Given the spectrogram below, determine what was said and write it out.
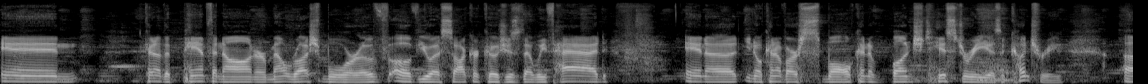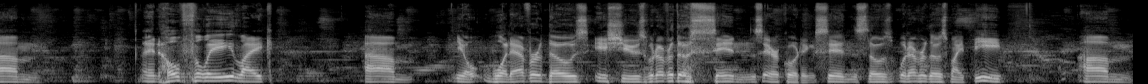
in kind of the pantheon or Mount Rushmore of, of U.S. soccer coaches that we've had in a you know kind of our small kind of bunched history as a country, um, and hopefully like you know whatever those issues whatever those sins air quoting sins those whatever those might be um,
